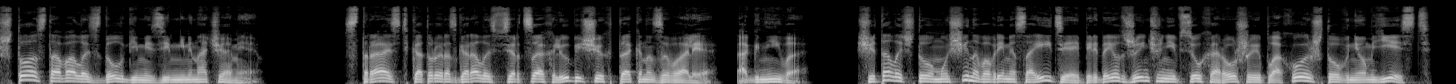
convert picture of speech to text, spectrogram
Что оставалось долгими зимними ночами? Страсть, которая разгоралась в сердцах любящих, так и называли – огниво. Считалось, что мужчина во время соития передает женщине все хорошее и плохое, что в нем есть.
